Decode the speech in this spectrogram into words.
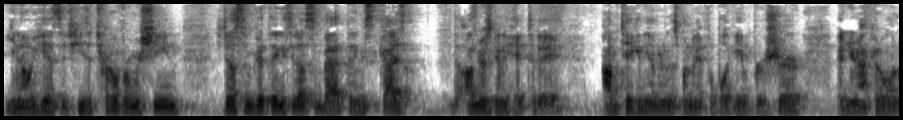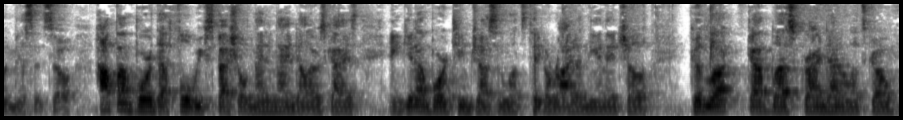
you know, he has he's a turnover machine. He does some good things. He does some bad things. Guys, the under is going to hit today. I'm taking the under in this Monday Night Football game for sure, and you're not going to want to miss it. So hop on board that full week special, $99, guys, and get on board Team Justin. Let's take a ride on the NHL. Good luck. God bless. Grind down and let's go.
